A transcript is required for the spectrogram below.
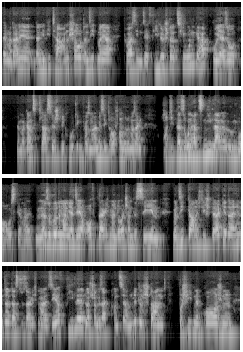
wenn man deine, deine Vita anschaut, dann sieht man ja, du hast eben sehr viele Stationen gehabt, wo ja so, wenn man ganz klassisch Recruiting, personalmäßig draufschauen, würde man sagen, oh, die Person hat es nie lange irgendwo ausgehalten. Ne? So würde man ja sehr oft, sage ich mal, in Deutschland das sehen. Man sieht gar nicht die Stärke dahinter, dass du, sage ich mal, sehr viele, du hast schon gesagt, Konzern, Mittelstand, verschiedene Branchen,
